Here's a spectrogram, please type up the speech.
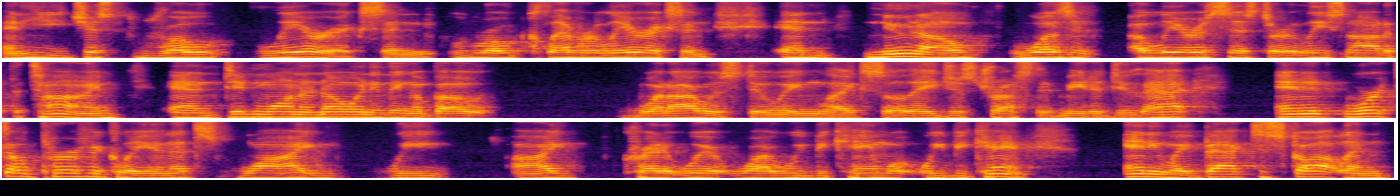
and he just wrote lyrics and wrote clever lyrics and and Nuno wasn't a lyricist or at least not at the time and didn't want to know anything about what I was doing like so they just trusted me to do that and it worked out perfectly and that's why we I credit where why we became what we became anyway back to Scotland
